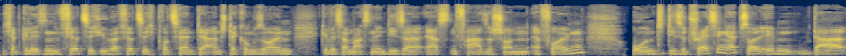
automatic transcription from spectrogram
Ich habe gelesen, 40, über 40 Prozent der Ansteckungen sollen gewissermaßen in dieser ersten Phase schon erfolgen. Und diese Tracing-App soll eben da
